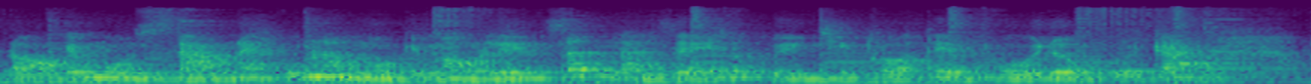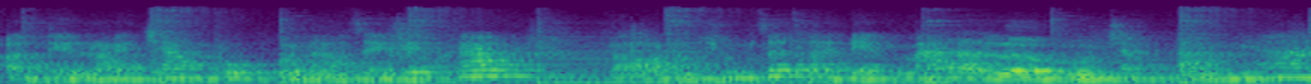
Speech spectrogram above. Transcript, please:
Đó cái màu xám này cũng là một cái màu lên rất là dễ cho quý anh chị có thể phối được với các uh, thể loại trang phục quần áo giày dép khác. Đó nói chung rất là đẹp, mã là L182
